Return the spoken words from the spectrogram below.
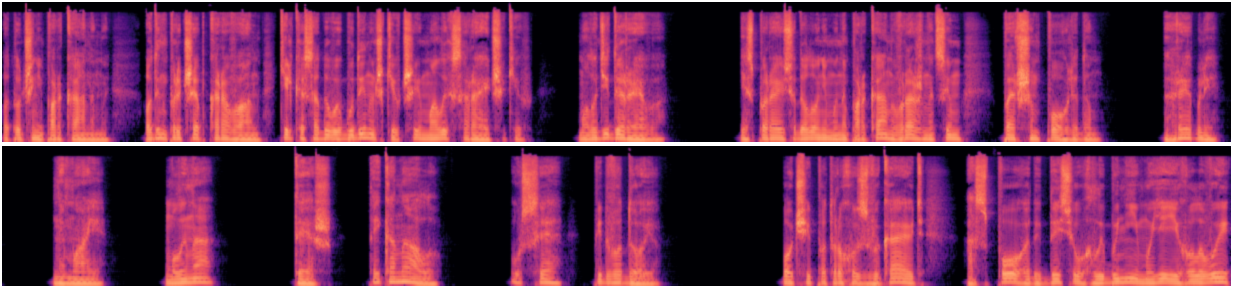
оточені парканами, один причеп караван, кілька садових будиночків чи малих сарайчиків, молоді дерева. Я спираюся долонями на паркан, вражений цим першим поглядом. Греблі немає, млина теж, та й каналу. Усе під водою. Очі потроху звикають, а спогади десь у глибині моєї голови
